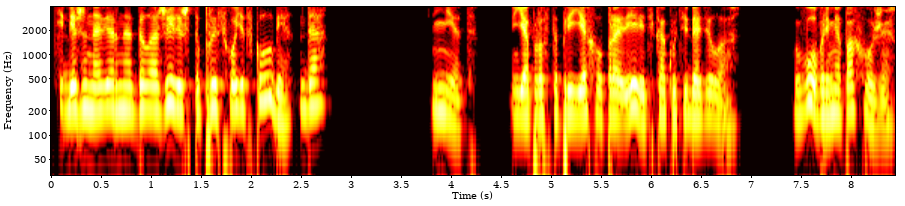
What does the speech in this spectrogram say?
Тебе же, наверное, доложили, что происходит в клубе, да?» «Нет, я просто приехал проверить, как у тебя дела. Вовремя, похоже».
